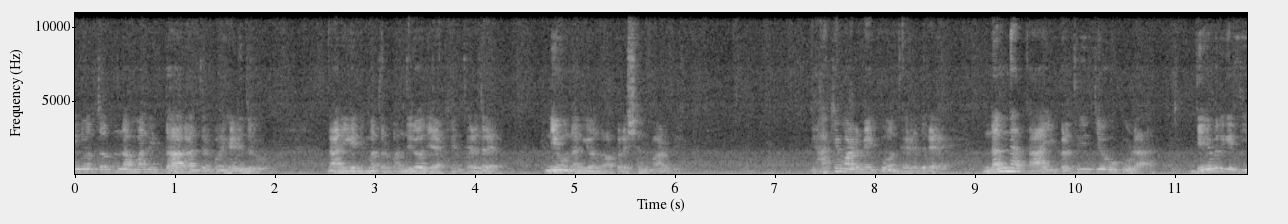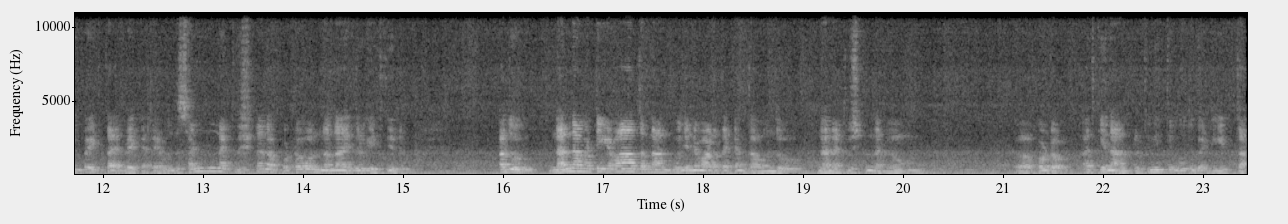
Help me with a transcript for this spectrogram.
ಎನ್ನುವಂಥದ್ದು ನಮ್ಮ ನಿರ್ಧಾರ ಅಂತ ಹೇಳ್ಕೊಂಡು ಹೇಳಿದರು. ನಾನೀಗ ನಿಮ್ಮ ಹತ್ರ ಬಂದಿರೋದು ಯಾಕೆ ಅಂತ ಹೇಳಿದ್ರೆ, ನೀವು ನನಗೆ ಒಂದು ಆಪರೇಷನ್ ಮಾಡಬೇಕು. ಯಾಕೆ ಮಾಡಬೇಕು ಅಂತ ಹೇಳಿದರೆ, ನನ್ನ ತಾಯಿ ಪ್ರತಿನಿತ್ಯವೂ ಕೂಡ ದೇವರಿಗೆ ದೀಪ ಇಡ್ತಾ ಇರಬೇಕಾದ್ರೆ ಒಂದು ಸಣ್ಣ ಕೃಷ್ಣನ ಫೋಟೋವನ್ನು ನನ್ನ ಎದುರಿಗೆ ಇಟ್ಟಿದ್ರು ಅದು ನನ್ನ ಮಟ್ಟಿಗೆ ಮಾತ್ರ ನಾನು ಪೂಜನೆ ಮಾಡತಕ್ಕಂಥ ಒಂದು ನನ್ನ ಕೃಷ್ಣನ ಫೋಟೋ. ಅದಕ್ಕೆ ನಾನು ಪ್ರತಿನಿತ್ಯ ಊದುಗಡ್ಡಿ ಇರ್ತಾ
